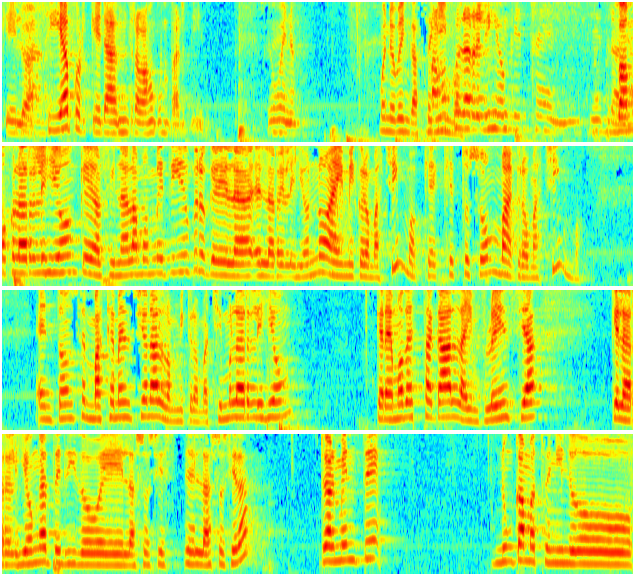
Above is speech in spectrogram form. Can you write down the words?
que lo hacía porque era un trabajo compartido. Bueno, Bueno, venga, seguimos. vamos con la religión que está en detrás. Vamos con la religión, que al final la hemos metido, pero que la- en la religión no hay micromachismos, que es que estos son macromachismos. Entonces, más que mencionar los micromachismos en la religión, queremos destacar la influencia que la religión ha tenido en la, sociedad. Realmente, nunca hemos tenido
